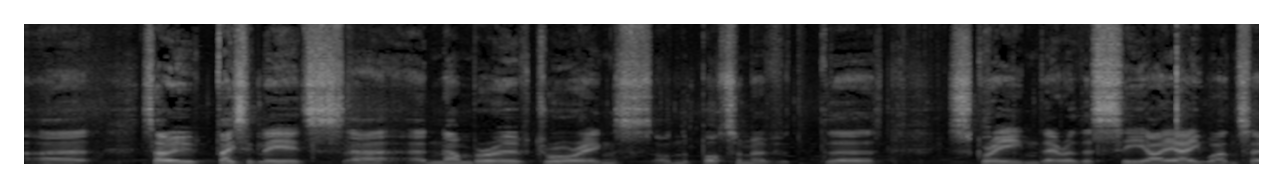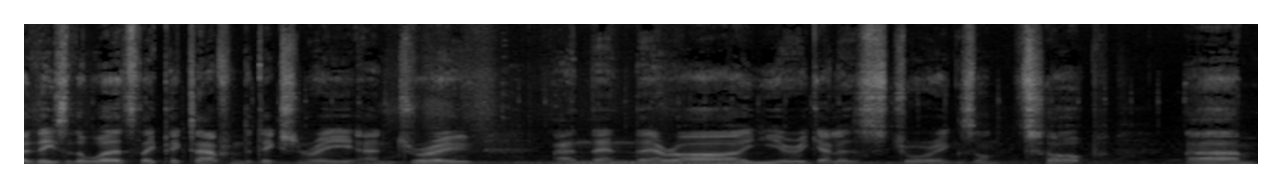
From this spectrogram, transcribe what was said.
Uh, so basically, it's uh, a number of drawings on the bottom of the screen. There are the CIA ones. So these are the words they picked out from the dictionary and drew, and then there are Uri Geller's drawings on top. Um,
